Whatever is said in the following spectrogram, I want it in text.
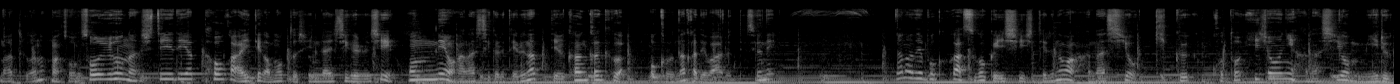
うん、んなってるかな、まあ、そうそういうような指定でやった方が相手がもっと信頼してくれるし本音を話してくれてるなっていう感覚が僕の中ではあるんですよね。なので僕がすごく意識してるのは話を聞くこと以上に話を見るっ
